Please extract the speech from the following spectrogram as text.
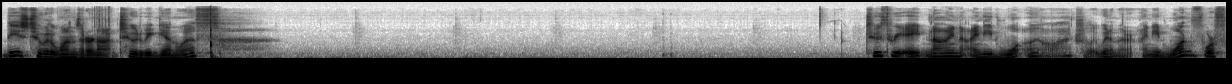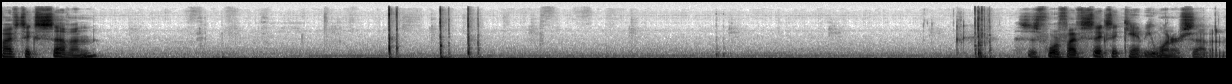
These two are the ones that are not 2 to begin with. Two, three, eight, nine. I need one. Oh, actually, wait a minute. I need one, four, five, six, seven. Is four, five, six. It can't be one or seven.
